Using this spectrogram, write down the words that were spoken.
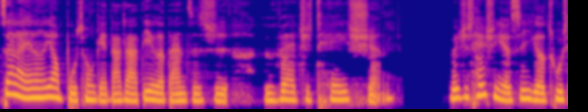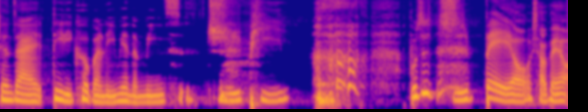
再来呢，要补充给大家第二个单词是 vegetation。vegetation 也是一个出现在地理课本里面的名词，植皮。不是植被哦，小朋友，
